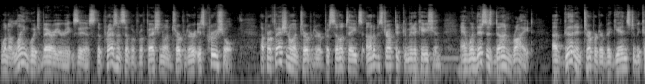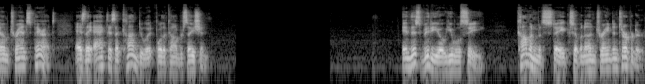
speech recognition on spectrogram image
When a language barrier exists, the presence of a professional interpreter is crucial. A professional interpreter facilitates unobstructed communication, and when this is done right, a good interpreter begins to become transparent as they act as a conduit for the conversation. In this video you will see common mistakes of an untrained interpreter,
